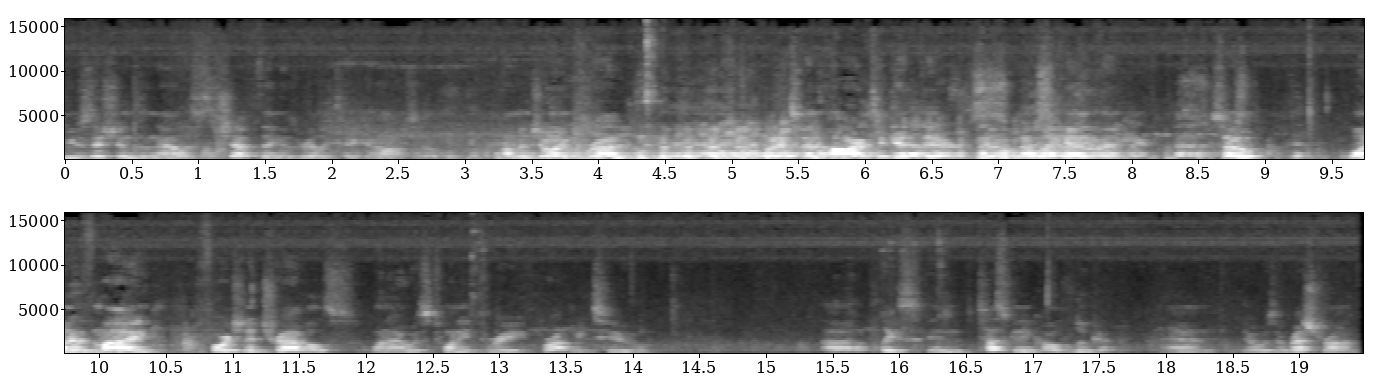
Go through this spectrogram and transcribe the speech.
musicians, and now this chef thing has really taken off, so I'm enjoying the ride. But it's been hard to get there, so like anything. So one of my fortunate travels when I was 23 brought me to uh, a place in Tuscany called Lucca, and there was a restaurant.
